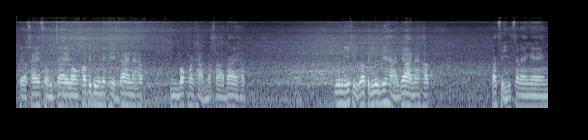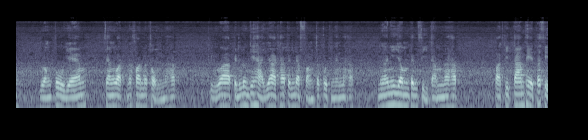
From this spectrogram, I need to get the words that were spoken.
เผื่อใครสนใจลองเข้าไปดูในเพจได้นะครับ อินบ็อกมาถามราคาได้ครับ รุ่นนี้ถือว่าเป็นรุ่นที่หายากนะครับพระศรีแสดงแงง หลวงปู่แย้ม จังหวัดนครปฐมนะครับ ถือว่าเป็นรุ่นที่หายากถ้าเป็นแบบฝังตะกรุดเงินนะครับ เนื้อนิยมเป็นสีดำนะครับฝากติดตามเพจพระศรี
